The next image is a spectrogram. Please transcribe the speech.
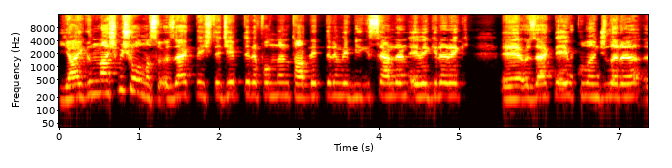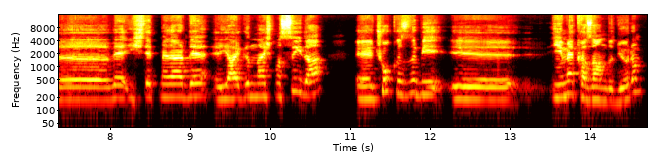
yaygınlaşmış olması özellikle işte cep telefonlarının, tabletlerin ve bilgisayarların eve girerek e, özellikle ev kullanıcıları e, ve işletmelerde e, yaygınlaşmasıyla e, çok hızlı bir e, ivme kazandı diyorum.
